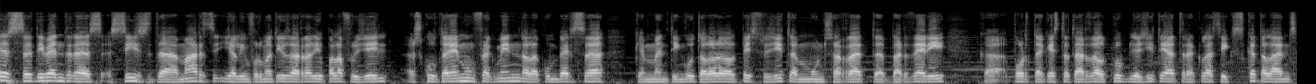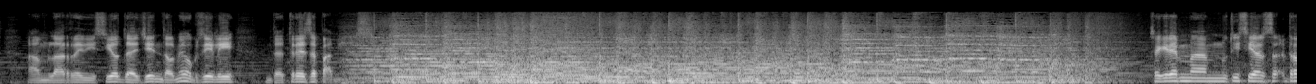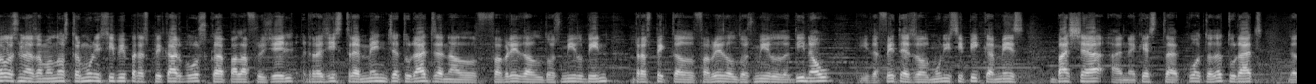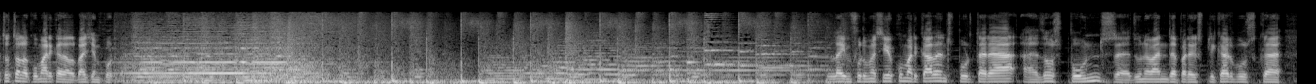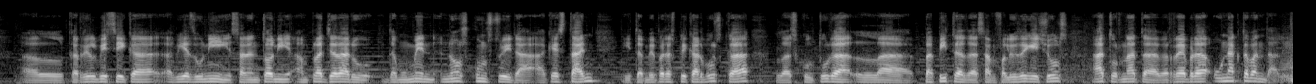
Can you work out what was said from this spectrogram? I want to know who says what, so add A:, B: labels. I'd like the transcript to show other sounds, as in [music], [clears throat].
A: És divendres 6 de març i a l'informatiu de Ràdio Palafrugell escoltarem un fragment de la conversa que hem mantingut a l'hora del peix fregit amb Montserrat Barderi, que porta aquesta tarda al Club Llegir Teatre Clàssics Catalans amb la reedició de Gent del meu exili de Tres Apàmies. Seguirem amb notícies relacionades amb el nostre municipi per explicar-vos que Palafrugell registra menys aturats en el febrer del 2020 respecte al febrer del 2019 i de fet és el municipi que més baixa en aquesta quota d'aturats de tota la comarca del Baix Empordà. La informació comarcal ens portarà a dos punts. Eh, D'una banda, per explicar-vos que el carril bici que havia d'unir Sant Antoni amb Platja d'Aro de moment no es construirà aquest any i també per explicar-vos que l'escultura La Pepita de Sant Feliu de Guíxols ha tornat a rebre un acte vandàlic.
